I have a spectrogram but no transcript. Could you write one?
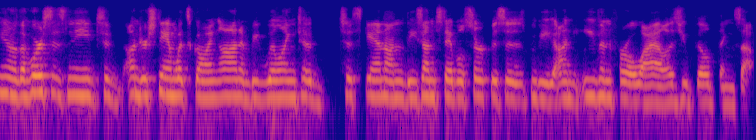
you know the horses need to understand what's going on and be willing to to stand on these unstable surfaces and be uneven for a while as you build things up.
